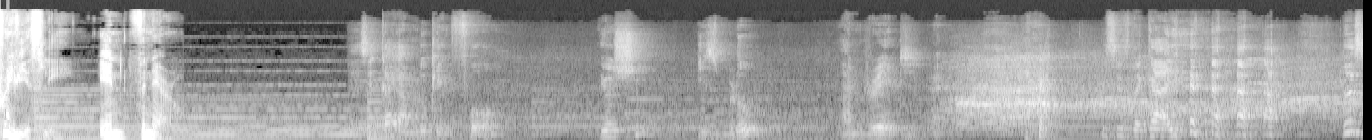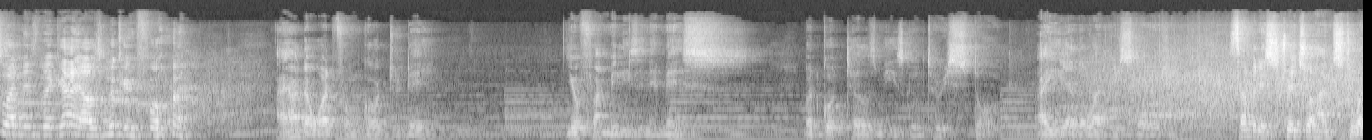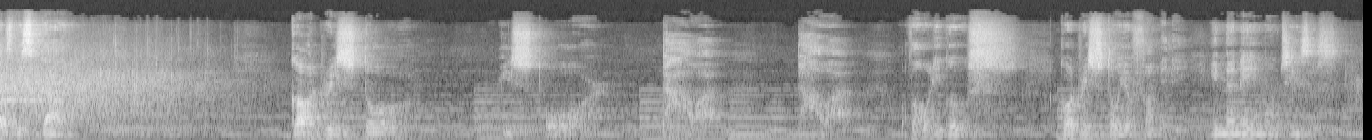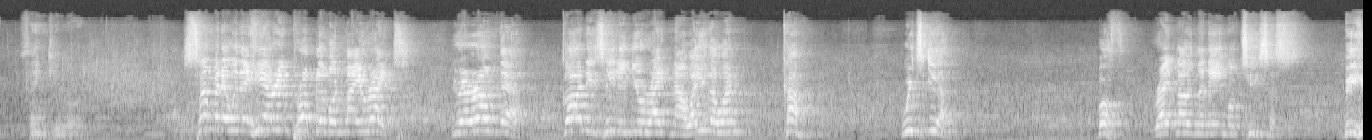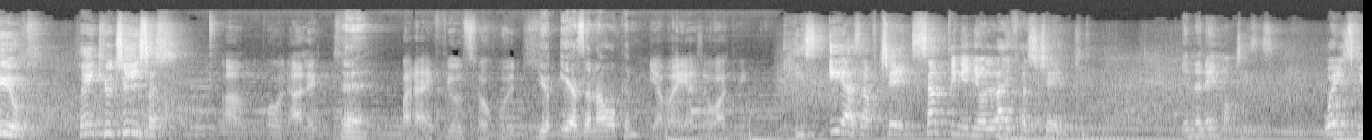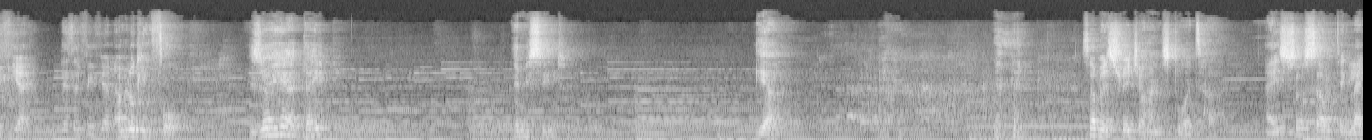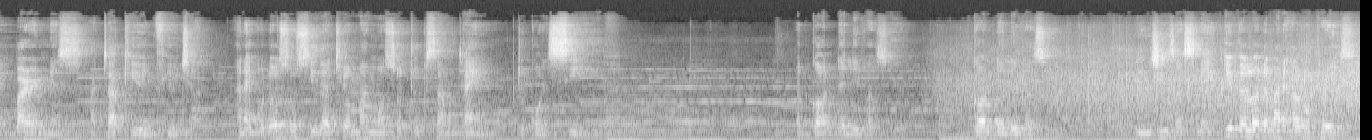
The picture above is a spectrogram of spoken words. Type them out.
Previously in Phaneroo. There's a guy I'm looking for. Your shoe is blue and red. this is the guy. this one is the guy I was looking for. I heard a word from God today. Your family is in a mess, but God tells me He's going to restore. I hear the word restore. Somebody stretch your hands towards this guy. God restore, restore power, power of the Holy Ghost. God restore your family in the name of Jesus. Thank you, Lord. Somebody with a hearing problem on my right. You're around there. God is healing you right now. Are you the one? Come. Which ear? Both. Right now in the name of Jesus. Be healed. Thank you, Jesus. I'm called Alex, Eh, but I feel so good. your ears are now open. Yeah, my ears are working. His ears have changed. Something in your life has changed. In the name of Jesus. Where is Vivian? There's a Vivian I'm looking for. Is your hair tied? Let me see it. Yeah. Somebody stretch your hands towards her. I saw something like barrenness attack you in future. And I could also see that your mom also took some time to conceive. But God delivers you. God delivers you. In Jesus' name. Give the Lord a mighty hand of praise.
